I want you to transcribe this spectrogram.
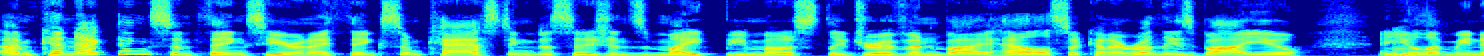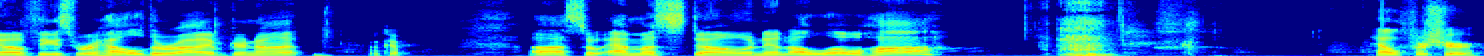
I'm connecting some things here, and I think some casting decisions might be mostly driven by Hell. So, can I run these by you, and you'll let me know if these were Hell derived or not? Okay. Uh, so Emma Stone in Aloha. Hell for sure.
